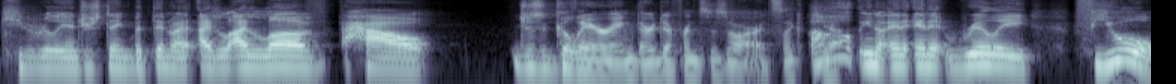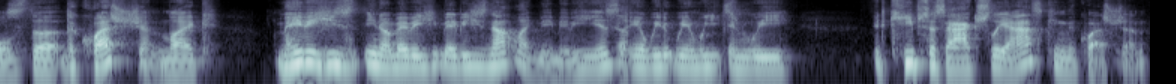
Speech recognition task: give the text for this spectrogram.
keep it really interesting. But then I I, I love how just glaring their differences are. It's like, oh, you know, and, and it really fuels the the question. Like maybe he's, you know, maybe he, maybe he's not like me. Maybe he is. You know, we, we and we and we it keeps us actually asking the question.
